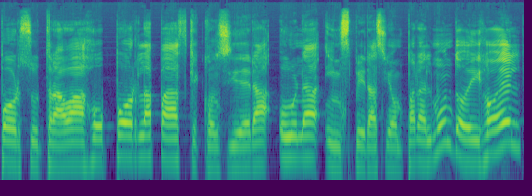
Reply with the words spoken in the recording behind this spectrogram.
por su trabajo por la paz que considera una inspiración para el mundo, dijo él.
